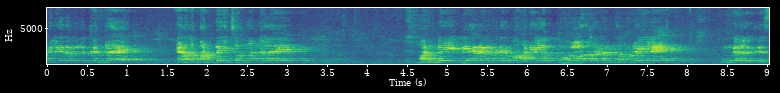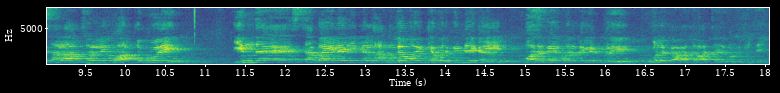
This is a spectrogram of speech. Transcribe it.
வெளியேறவிருக்கின்ற எனது மண்டை சொந்தங்களே மண்டை பேரனுடைய மாநில பொருளாளர் என்ற முறையிலே உங்களுக்கு சலாம் சொல்லி வாழ்த்து கூறி இந்த சபையில நீங்கள் அங்கம் வகிக்க வருகின்றீர்கள் வருகை வருகை என்று உங்களுக்காக துவா செய்து கொடுக்கின்றேன்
